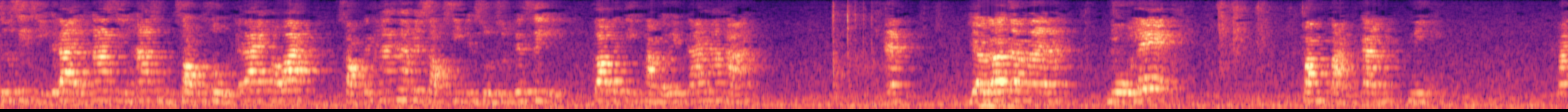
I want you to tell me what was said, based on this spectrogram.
ซื้อสี่สี่ก็ได้หรือห้าสี่ห้าศูนย์สองศูนย์ก็ได้ เพราะว่าสองเป็นห้าห้าเป็นสองสี่เป็นศูนย์ศูนย์เป็นสี่ก็ไปตีความเอาเองได้นะคะอะเดี๋ยวเราจะมาดูเลข ความฝันกันนี่ มา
